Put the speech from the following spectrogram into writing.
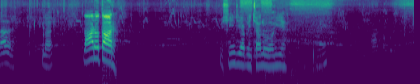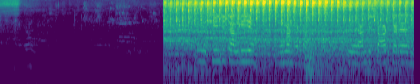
ला ला रो तार। मशीन जी अपनी चालू हो गई है मशीन जी चल गई है। नीलन फटा तो रंग स्टार्ट कर रहे हैं जी।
